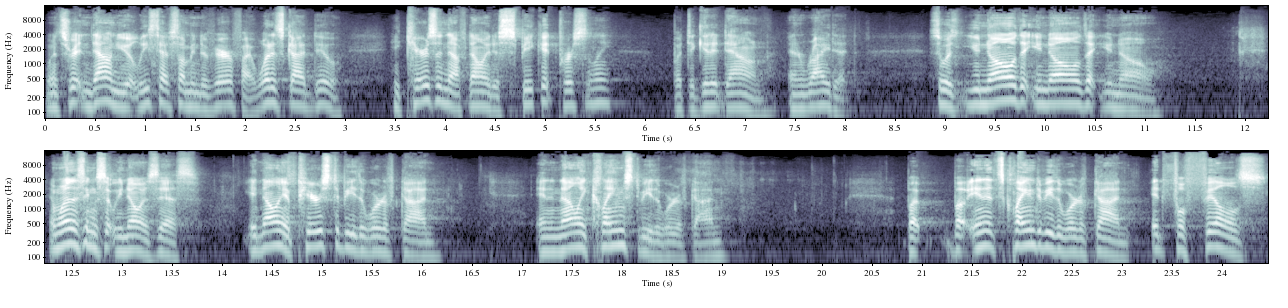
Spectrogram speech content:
When it's written down, you at least have something to verify. What does God do? He cares enough not only to speak it personally, but to get it down and write it. So as you know that you know that you know. And one of the things that we know is this it not only appears to be the Word of God, and it not only claims to be the Word of God, but, in its claim to be the Word of God, it fulfills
